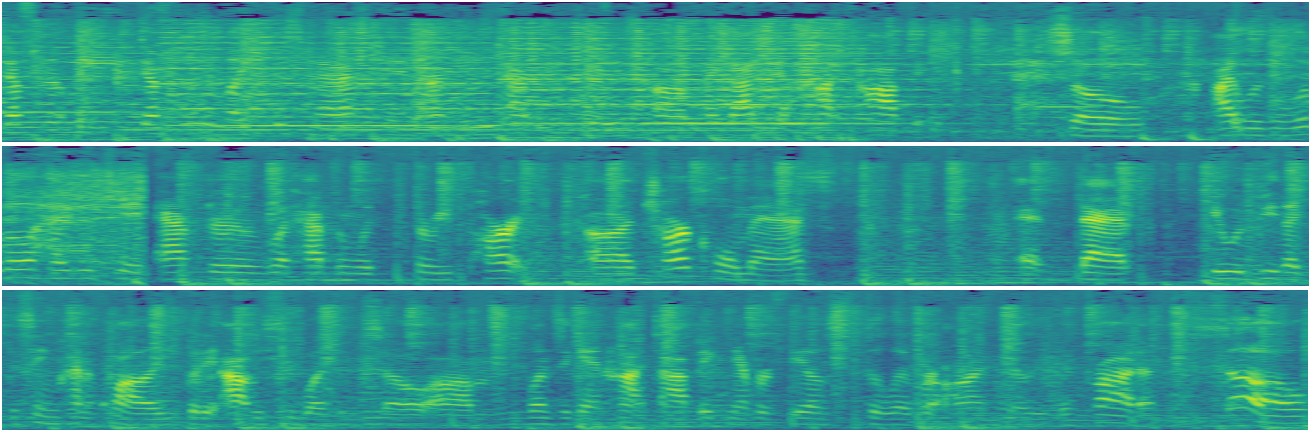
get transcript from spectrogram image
definitely, definitely like this mask, and I'm really happy because um, I got it Hot Topic. So I was a little hesitant after what happened with three-part uh, charcoal mask at that it would be like the same kind of quality, but it obviously wasn't. So um, once again, Hot Topic never fails to deliver on really good products. So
